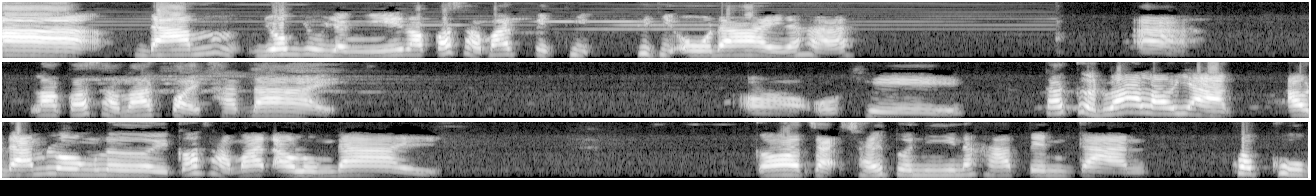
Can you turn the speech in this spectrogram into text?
อ่าดัมยกอยู่อย่างนี้ เราก็สามารถปิด PTO ได้นะคะ อ่า เราก็สามารถปล่อยคัดได้อ๋อโอเค ถ้าเกิดว่าเราอยากเอาดัมลงเลย ก็สามารถเอาลงได้ ก็จะใช้ตัวนี้นะคะ เป็นการควบคุม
